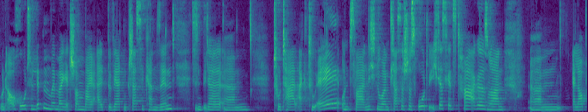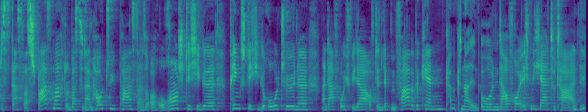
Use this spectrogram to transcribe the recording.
Und auch rote Lippen, wenn wir jetzt schon bei altbewährten Klassikern sind, sind wieder ähm, total aktuell und zwar nicht nur ein klassisches Rot, wie ich das jetzt trage, sondern ähm, erlaubt es das, was Spaß macht und was zu deinem Hauttyp passt, also auch orangestichige, pinkstichige Rottöne. Man darf ruhig wieder auf den Lippen Farbe bekennen. Kann knallen. Und darauf freue ich mich ja total. Mhm.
